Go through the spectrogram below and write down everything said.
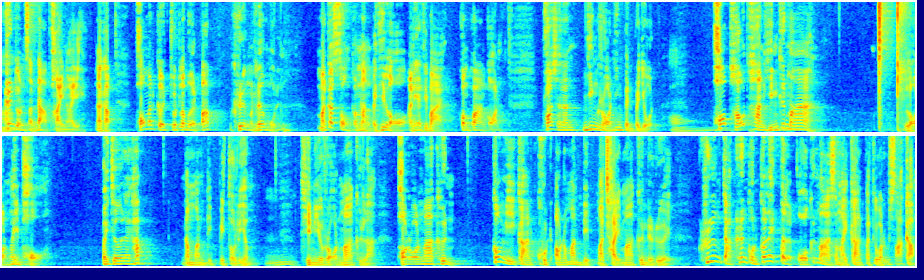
เครื่องยนต์สันดาปภายในนะครับพอมันเกิดจุดระเบิดปั๊บ เครื่องมันเริ่มหมุน มันก็ส่งกำลังไปที่ล้อ อันนี้อธิบายกว้างๆก่อน เพราะฉะนั้นยิ่งร้อนยิ่งเป็นประโยชน์อ๋อพอเผาถ่านหินขึ้นมา ร้อนไม่พอ ไปเจออะไรครับ น้ำมันดิบปิโตรเลียม ทีนี้ร้อนมากขึ้นละพอร้อนมากขึ้น ก็มีการขุดเอาน้ำมันดิบมาใช้มากขึ้นเรื่อยๆ เครื่องจักรเครื่องกลก็เลยเติบโตขึ้นมาสมัยการปฏิวัติอุตสาหกรรม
